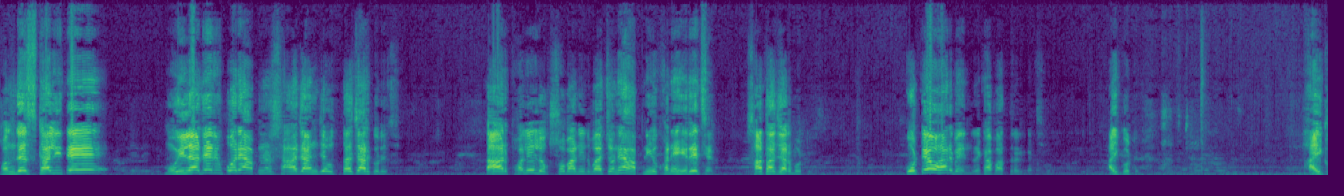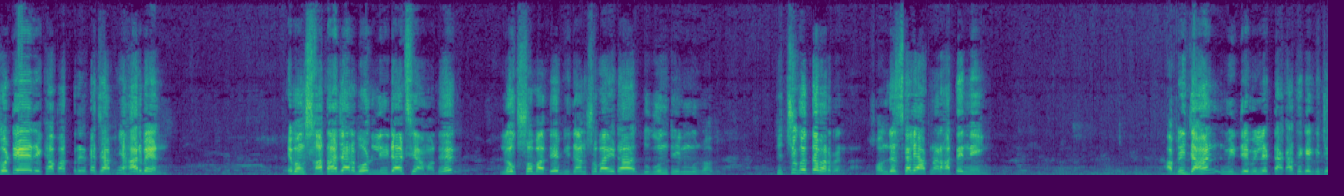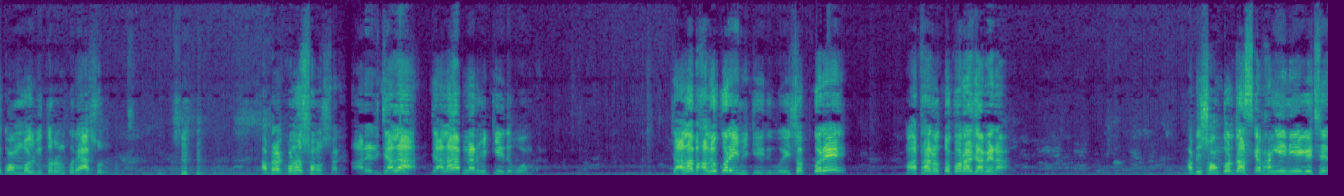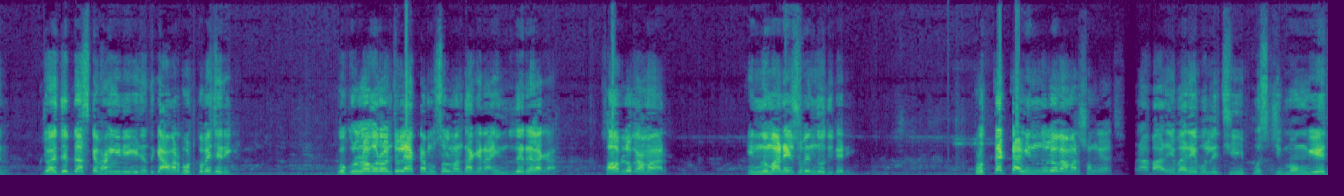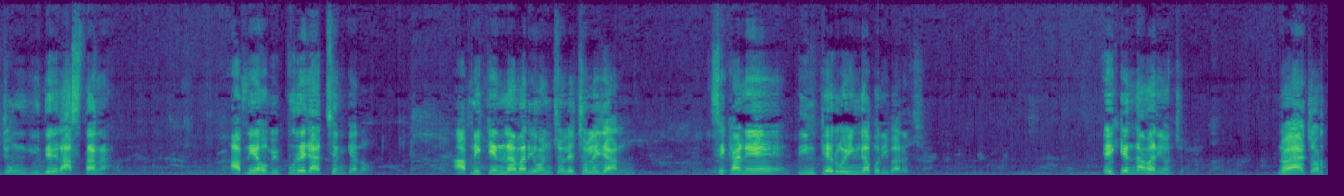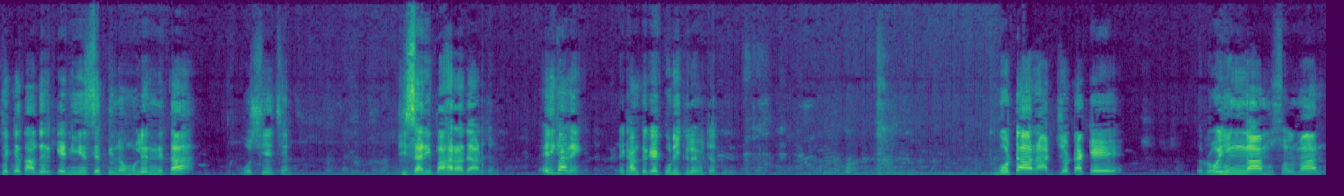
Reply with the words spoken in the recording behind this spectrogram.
সন্দেশখালিতে মহিলাদের উপরে আপনার শাহজাহান যে অত্যাচার করেছে, তার ফলে লোকসভা নির্বাচনে আপনি ওখানে হেরেছেন সাত হাজার ভোটে। কোর্টেও হারবেন রেখাপাত্রের কাছে, হাইকোর্টে। হাইকোর্টে রেখাপাত্রের কাছে আপনি হারবেন। এবং সাত হাজার ভোট লিড আছে আমাদের লোকসভাতে বিধানসভা এটা দুগুণ, তিনগুণ হবে। কিচ্ছু করতে পারবেন না। সন্দেশখালি আপনার হাতে নেই। আপনি যান মিড ডে মিলের টাকা থেকে কিছু কম্বল বিতরণ করে আসুন। আপনার কোনো সমস্যা নেই। আরের জ্বালা জ্বালা আপনার মিটিয়ে দেবো আমরা। জ্বালা ভালো করেই মিটিয়ে দেবো। এইসব করে মাথা নত করা যাবে না। আপনি শঙ্কর দাসকে ভাঙিয়ে নিয়ে গেছেন, জয়দেব দাসকে ভাঙিয়ে নিয়ে গেছেন আমার ভোট কমেছে নাকি? গোকুলনগর অঞ্চলে একটা মুসলমান থাকে না, হিন্দুদের এলাকা। সব লোক আমার। হিন্দু মানেই শুভেন্দু অধিকারী। প্রত্যেকটা হিন্দু লোক আমার সঙ্গে আছে। আমরা বারে বারে বলেছি, পশ্চিমবঙ্গে জঙ্গিদের আস্তানা। আপনি হবিবপুরে যাচ্ছেন কেন? আপনি কেন্নামারি অঞ্চলে চলে যান, সেখানে তিনটে রোহিঙ্গা পরিবার আছে। এই কেন্নামারি অঞ্চলে। নয়াচর থেকে তাদেরকে নিয়ে এসে তৃণমূলের নেতা বসিয়েছেন। ফিসারি পাহারা দেওয়ার জন্য। এইখানে, এখান থেকে কুড়ি কিলোমিটার দূরে। গোটা রাজ্যটাকে রোহিঙ্গা মুসলমান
